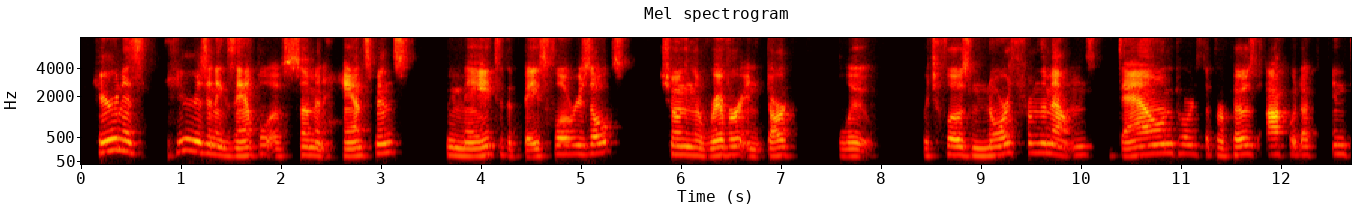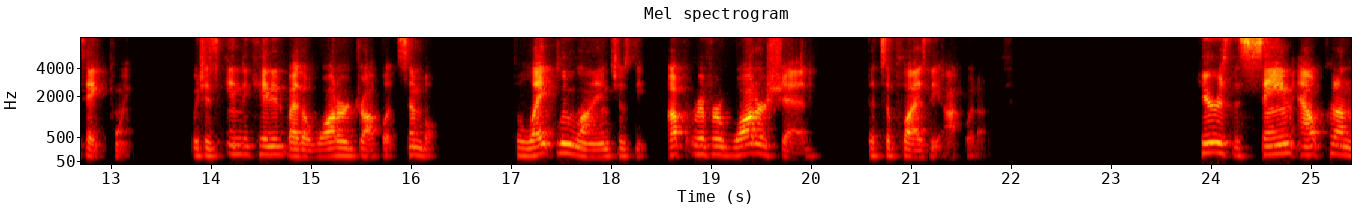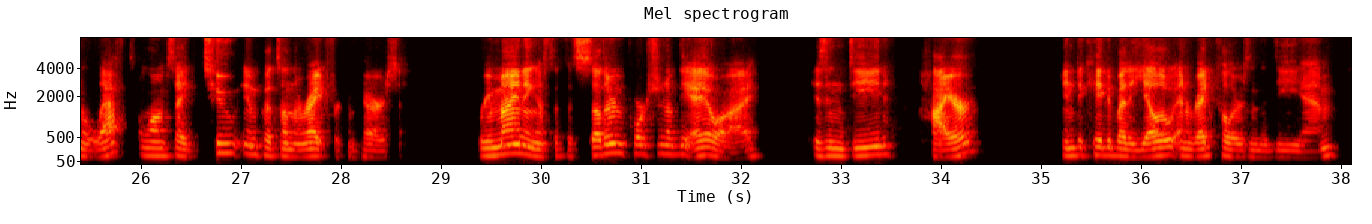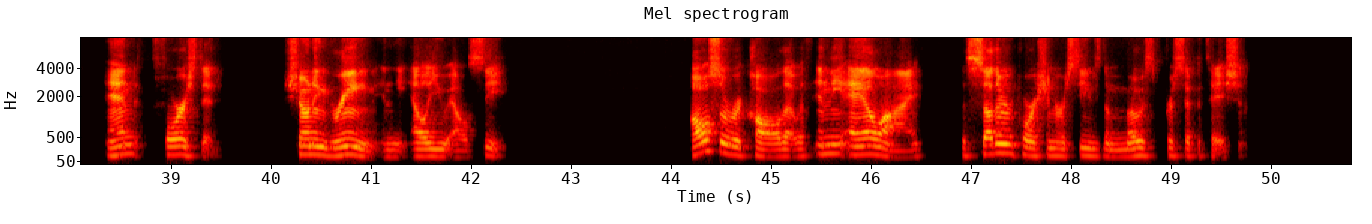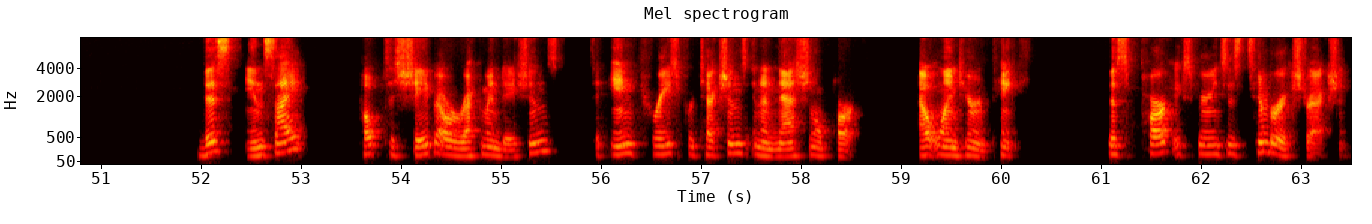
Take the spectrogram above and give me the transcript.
Here is, here is an example of some enhancements we made to the base flow results, showing the river in dark blue, which flows north from the mountains down towards the proposed aqueduct intake point, which is indicated by the water droplet symbol. The light blue line shows the upriver watershed that supplies the aqueduct. Here is the same output on the left alongside two inputs on the right for comparison, reminding us that the southern portion of the AOI is indeed higher, indicated by the yellow and red colors in the DEM, and forested, shown in green in the LULC. Also recall that within the AOI, the southern portion receives the most precipitation. This insight helped to shape our recommendations to increase protections in a national park, outlined here in pink. This park experiences timber extraction.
